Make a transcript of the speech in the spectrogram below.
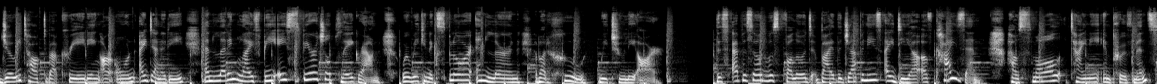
Joey talked about creating our own identity and letting life be a spiritual playground where we can explore and learn about who we truly are. This episode was followed by the Japanese idea of Kaizen, how small, tiny improvements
